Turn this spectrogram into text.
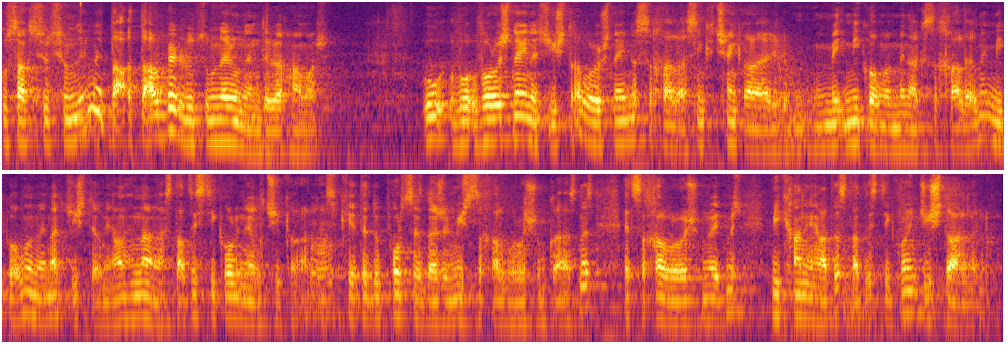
կուսակցություններն տարբեր լուծումներ ունեն դրա համար ու որոշներինը ճիշտ է, որոշներինը սխալ է, ասինքն չեն կարող մի կողմը մենակ սխալ եղնի, մի կողմը մենակ ճիշտ եղնի, անհնար է, ստատիստիկորեն էլ չի կարող։ Այսինքն եթե դու փորձես դաժե միշտ սխալ որոշում կայացնես, այդ սխալ որոշումների մեջ մի քանի հատը ստատիստիկորեն ճիշտ է ալնելու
